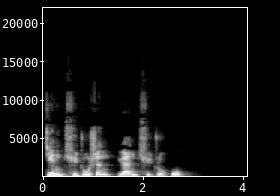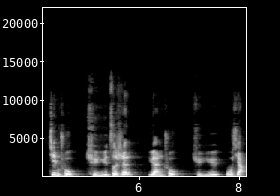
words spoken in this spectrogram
近取诸身，远取诸物。近处取于自身，远处取于物象。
